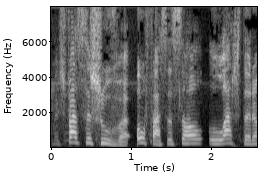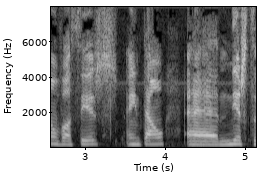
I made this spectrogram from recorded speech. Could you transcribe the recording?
Mas faça chuva ou faça sol, lá estarão vocês então eh, neste,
